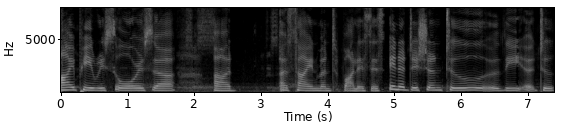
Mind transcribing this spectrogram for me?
IP resource uh, uh, assignment policies. In addition to the uh, to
